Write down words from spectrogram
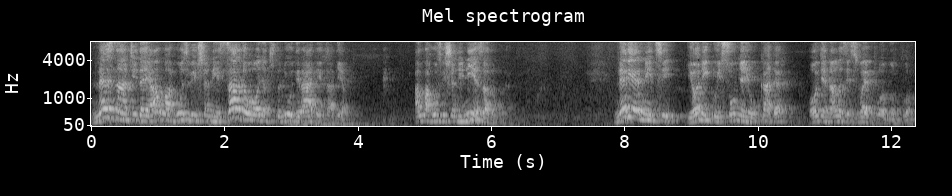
ne znači da je Allah uzvišen i zadovoljan što ljudi rade ta djela. Allah uzvišen i nije zadovoljan. Nevjernici i oni koji sumnjaju u kader, ovdje nalaze svoje plodno tlo.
